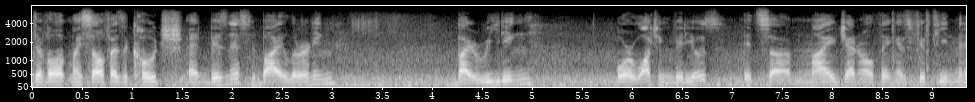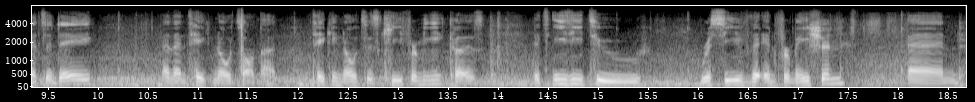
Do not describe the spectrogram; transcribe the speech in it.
develop myself as a coach and business by learning, by reading, or watching videos. It's uh, my general thing is 15 minutes a day, and then take notes on that. Taking notes is key for me because it's easy to receive the information and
